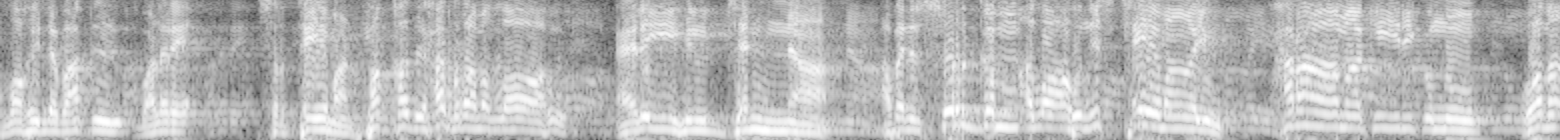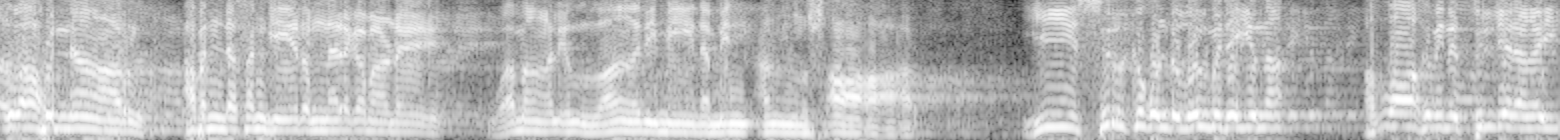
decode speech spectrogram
അള്ളാഹുവിന്റെ വാക്ക് വളരെ ശ്രദ്ധേയമാണ്. അവന് സ്വർഗം അള്ളാഹു നിശ്ചയമായും ഹറാമാക്കിയിരിക്കുന്നു. അവന്റെ സങ്കേതം നരകമാണ്. ഈ ശിർക്ക് കൊണ്ട് ദുൽമ ചെയ്യുന്ന അള്ളാഹുവിന് തുല്യനായി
